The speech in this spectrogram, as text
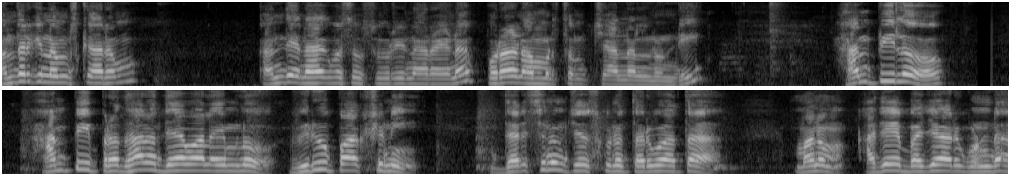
అందరికీ నమస్కారం. అందే నాగబసవ సూర్యనారాయణ పురాణ అమృతం ఛానల్ నుండి. హంపీలో హంపి ప్రధాన దేవాలయంలో విరూపాక్షుని దర్శనం చేసుకున్న తరువాత మనం అదే బజారు గుండా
